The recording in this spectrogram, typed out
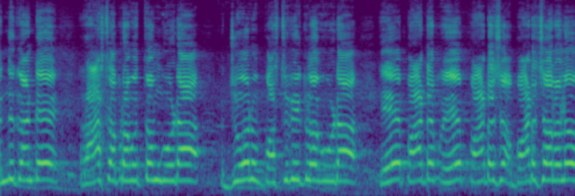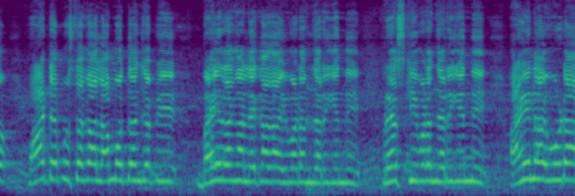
ఎందుకంటే రాష్ట్ర ప్రభుత్వం కూడా జూన్ ఫస్ట్ వీక్లో కూడా ఏ పాఠ ఏ పాఠశా పాఠశాలలో పాఠ్య పుస్తకాలు అమ్మొద్దని చెప్పి బహిరంగ లేఖగా ఇవ్వడం జరిగింది ప్రెస్కి ఇవ్వడం జరిగింది. అయినా కూడా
